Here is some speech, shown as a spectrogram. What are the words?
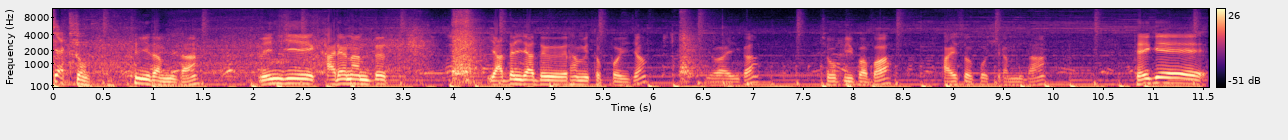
조금 틀리답니다. 왠지 가련한 듯 야들야들함이 돋보이죠? 이 아이가 조비바바 바이솔 꽃이랍니다. 대개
